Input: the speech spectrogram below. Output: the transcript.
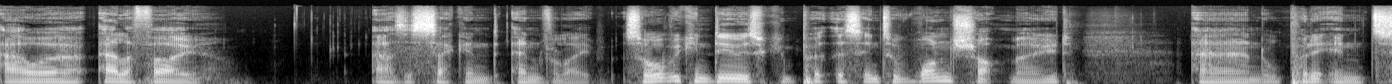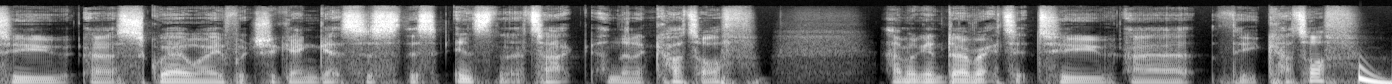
our LFO as a second envelope. So what we can do is we can put this into one shot mode and we'll put it into uh, square wave, which again gets us this instant attack and then a cutoff. And we're going to direct it to uh, the cutoff. And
